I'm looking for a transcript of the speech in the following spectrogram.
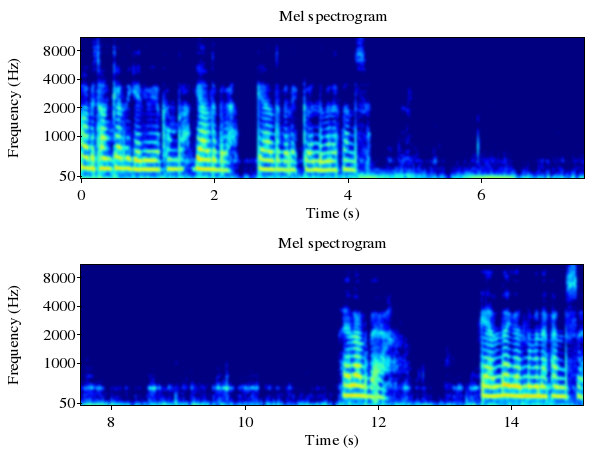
Abi tanker de geliyor yakında. Geldi bile. Geldi bile gönlümün efendisi. Helal be. Geldi gönlümün efendisi.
